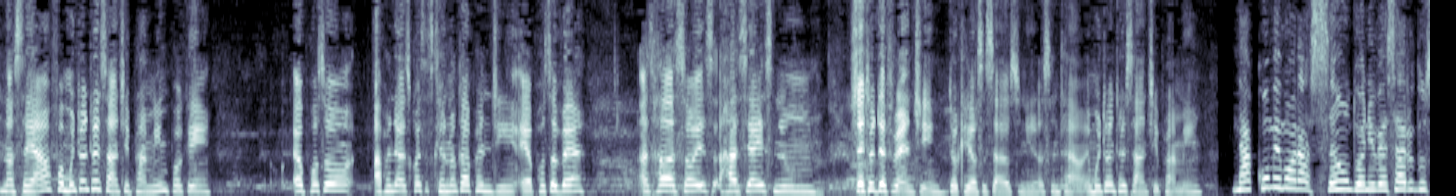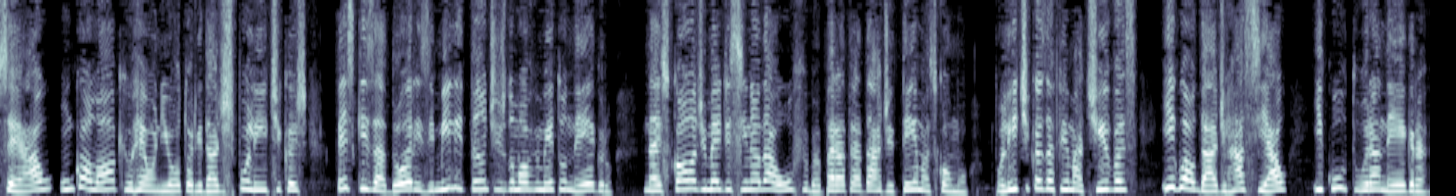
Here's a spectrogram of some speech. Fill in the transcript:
na CA foi muito interessante para mim, porque eu posso aprender as coisas que eu nunca aprendi, eu posso ver as relações raciais num jeito diferente do que os Estados Unidos. Então, é muito interessante para mim. Na comemoração do aniversário do CEAL, um colóquio reuniu autoridades políticas, pesquisadores e militantes do movimento negro na Escola de Medicina da UFBA para tratar de temas como políticas afirmativas, igualdade racial e cultura negra.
